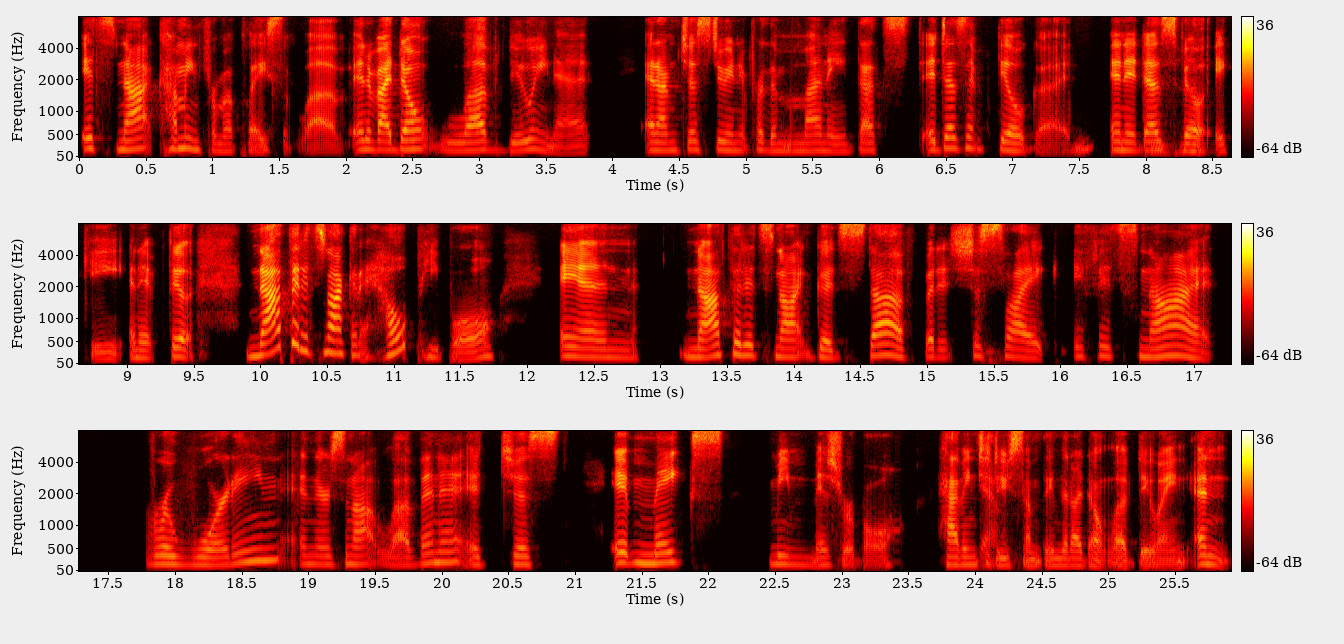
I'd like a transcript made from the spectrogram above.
it's not coming from a place of love. And if I don't love doing it and I'm just doing it for the money, that's it doesn't feel good and it does mm-hmm. feel icky and it feel not that it's not going to help people and not that it's not good stuff, but it's just like if it's not rewarding and there's not love in it, it just it makes me miserable having to yeah. do something that I don't love doing. And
